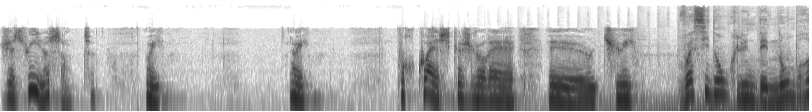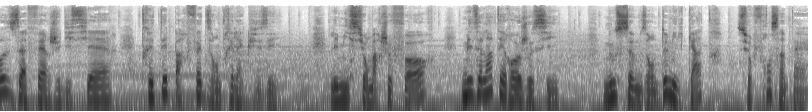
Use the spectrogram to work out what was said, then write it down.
Je suis innocente. Oui. Oui. Pourquoi est-ce que je l'aurais euh, tué? Voici donc l'une des nombreuses affaires judiciaires traitées par Faites entrer l'accusé. L'émission marche fort, mais elle interroge aussi nous sommes en 2004 sur France Inter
